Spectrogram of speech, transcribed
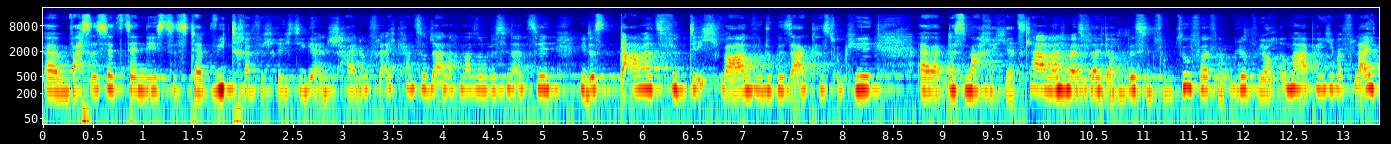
äh, was ist jetzt der nächste Step? Wie treffe ich richtige Entscheidungen? Vielleicht kannst du da noch mal so ein bisschen erzählen, wie das damals für dich war, wo du gesagt hast, okay, äh, das mache ich jetzt. Klar, manchmal ist vielleicht auch ein bisschen vom Zufall, vom Glück, wie auch immer abhängig, aber vielleicht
